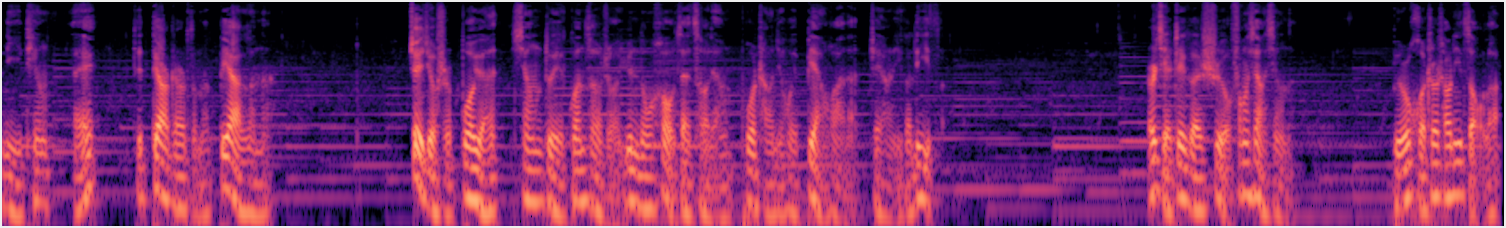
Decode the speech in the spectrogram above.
你听，哎，这调调怎么变了呢？这就是波源相对观测者运动后再测量波长就会变化的这样一个例子。而且这个是有方向性的，比如火车朝你走了，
